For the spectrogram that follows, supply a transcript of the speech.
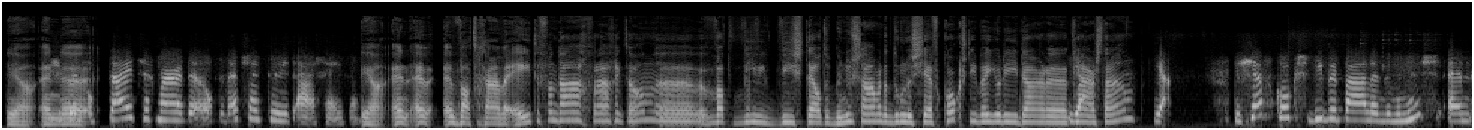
Ja, en, dus je kunt op tijd, zeg maar, de, op de website kun je het aangeven. Ja, en, en, en wat gaan we eten vandaag, vraag ik dan? Uh, wat, wie, wie stelt het menu samen? Dat doen de chef-koks die bij jullie daar uh, klaar staan? Ja, de chef-koks die bepalen de menus en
